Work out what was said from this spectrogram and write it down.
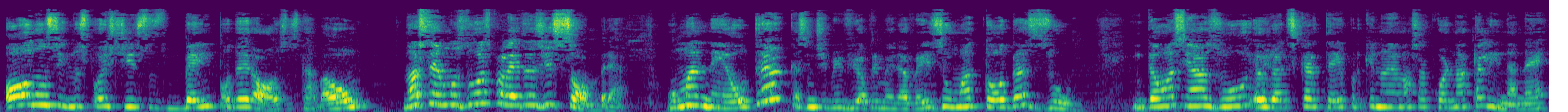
ou nos cílios postiços bem poderosos, tá bom? Nós temos duas paletas de sombra. Uma neutra, que a gente me viu a primeira vez, e uma toda azul. Então, assim, a azul eu já descartei porque não é a nossa cor natalina, né?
